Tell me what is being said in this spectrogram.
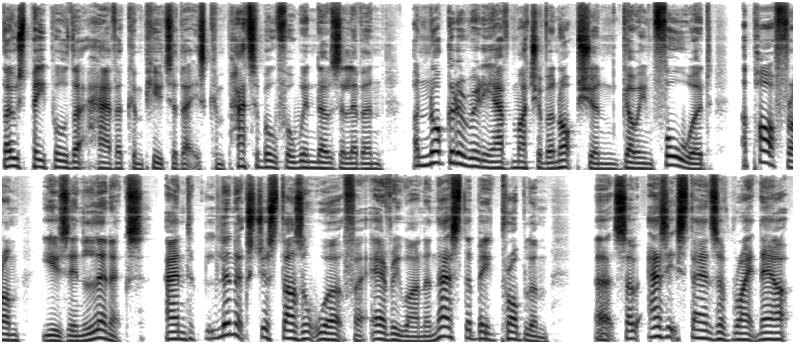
those people that have a computer that is compatible for Windows 11 are not going to really have much of an option going forward apart from using Linux. And Linux just doesn't work for everyone, and that's the big problem. Uh, so, as it stands of right now,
